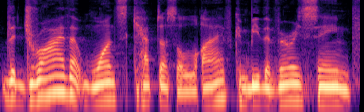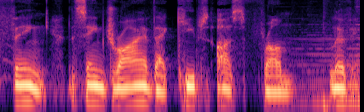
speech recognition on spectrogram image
The drive that once kept us alive can be the very same thing, the same drive that keeps us from living.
